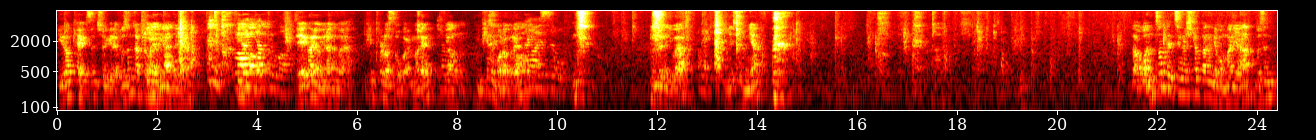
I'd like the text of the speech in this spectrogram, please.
이렇게 x축이래 무슨 좌표가 P는 0이라는 뭐? 뜻이야? Y 먹어요. 좌표가 얘가 0이라는 거야 p 플러스 5가 얼마래? 0. 그럼 p는 뭐라 그래? 어. 마이너스 5 문제는 이거야? 네 이게 질문이야? 나 원점 대칭을 시켰다는 게 뭔 말이야? 무슨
